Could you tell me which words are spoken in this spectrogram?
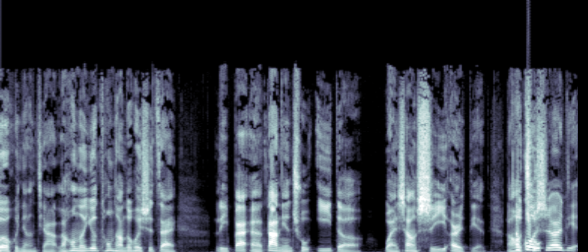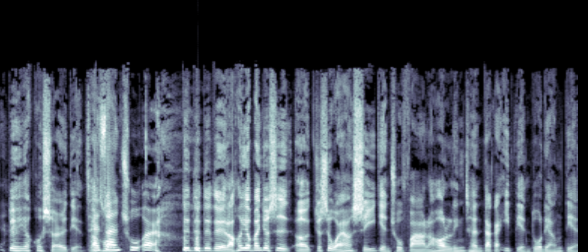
二回娘家，然后呢又通常都会是在礼拜呃大年初一的晚上十一二点，然后过十二点对要过十二点才算初二，对对对对，然后要不然就是呃，就是晚上十一点出发，然后凌晨大概一点多两点，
